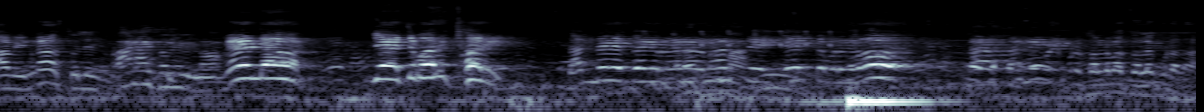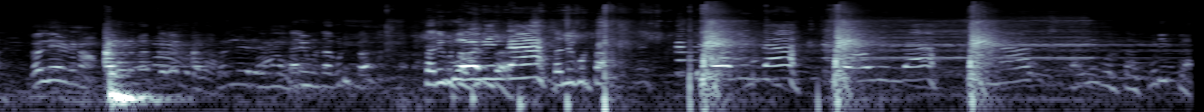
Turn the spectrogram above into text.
அவன் என்ன சொல்லிருக்கணும் வேண்டாம். எஜமானுக்காரி வார்த்தையை கேட்டவர்களோ நான் சொல்லிருக்கணும் தண்ணி கொடுத்தா குடிப்பா தண்ணி கோவிந்தா. தண்ணி கொடுத்தா தண்ணி கொடுத்தா குடிப்பா?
